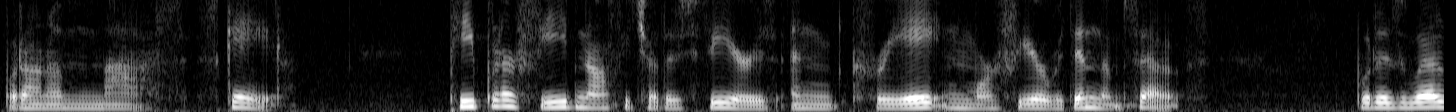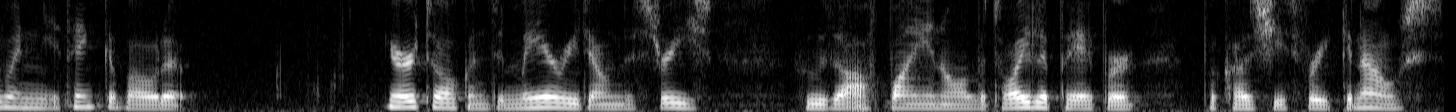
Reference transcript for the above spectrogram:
but on a mass scale people are feeding off each other's fears and creating more fear within themselves. But as well, when you think about it, you're talking to Mary down the street who's off buying all the toilet paper because she's freaking out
